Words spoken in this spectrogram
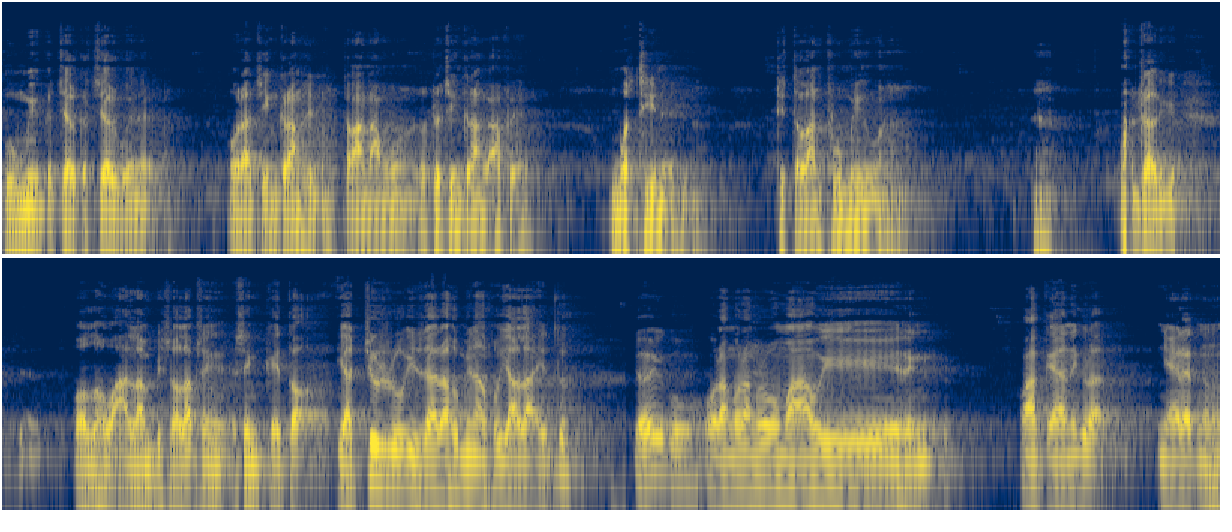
bumi kejel-kejel kowe nek ora cingkrang sing celanamu, udah cingkrang kabeh. wedine ditelan bumi ngono. Padahal iki wallahu alam bisalab sing sing ketok ya juru izarahu minal khuyala itu ya iku orang-orang Romawi sing pakaian iku lak nyeret ngono.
